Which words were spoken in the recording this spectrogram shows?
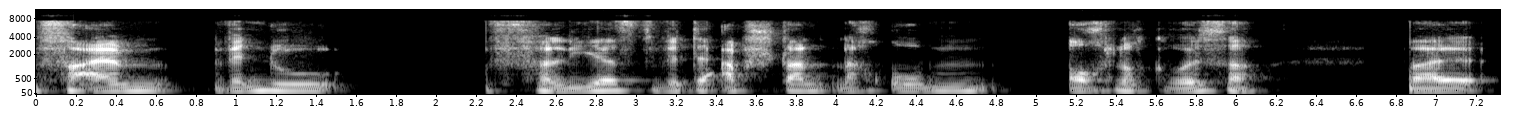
vor allem, wenn du verlierst, wird der Abstand nach oben auch noch größer. Weil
